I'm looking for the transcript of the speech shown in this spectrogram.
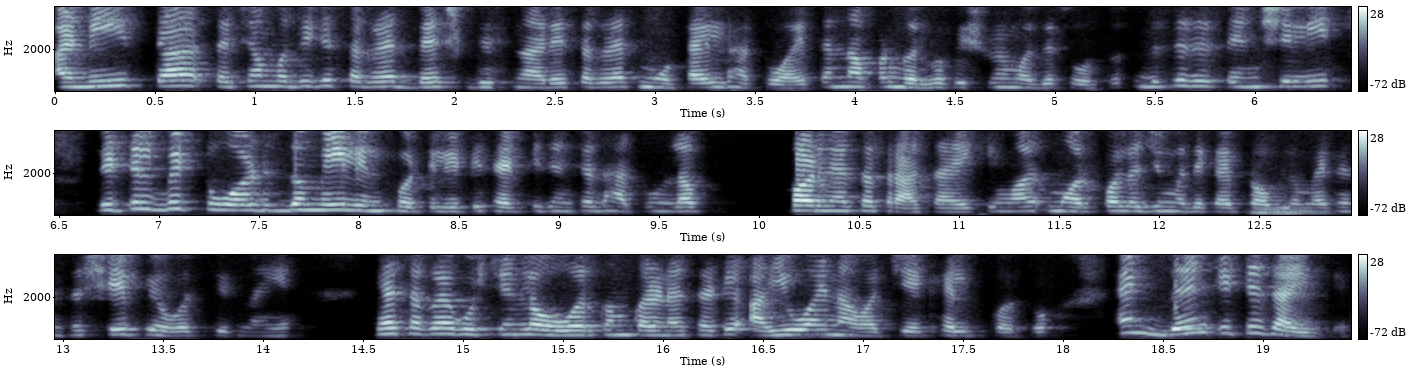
आणि त्या त्याच्यामध्ये जे सगळ्यात बेस्ट दिसणारे सगळ्यात मोटाईल धातू आहेत त्यांना आपण गर्भपिशवीमध्ये सोडतो. This is essentially little bit towards the male infertility side की ज्यांच्या धातूंना पडण्याचा त्रास आहे किंवा मॉर्फॉलॉजीमध्ये काही प्रॉब्लेम आहे त्यांचा शेप व्यवस्थित नाहीये. ह्या सगळ्या गोष्टींना ओव्हरकम करण्यासाठी आय नावाची एक हेल्प करतो. And then it is IVF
